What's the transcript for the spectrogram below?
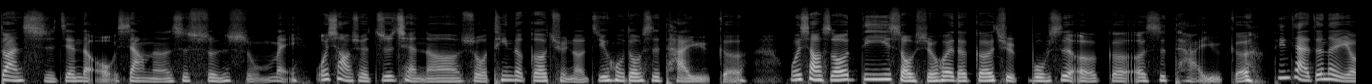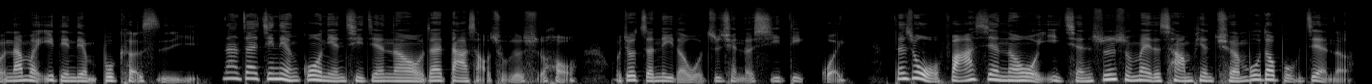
段时间的偶像呢是孙淑妹。我小学之前呢所听的歌曲呢，几乎都是台语歌。我小时候第一首学会的歌曲不是儿歌，而是台语歌，听起来真的有那么一点点不可思议。那在今年过年期间呢，我在大扫除的时候，我就整理了我之前的 CD 柜，但是我发现呢，我以前孙淑妹的唱片全部都不见了，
